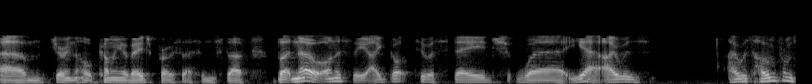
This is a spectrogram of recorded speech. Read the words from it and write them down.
um, during the whole coming of age process and stuff. But no, honestly, I got to a stage where, yeah, I was I was home from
